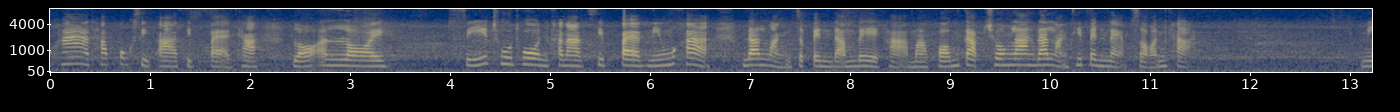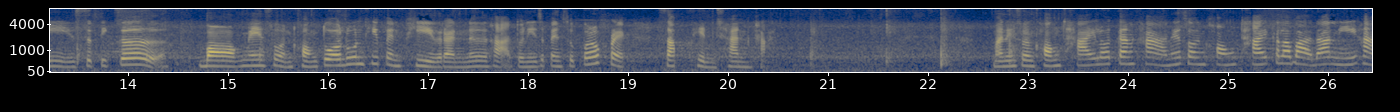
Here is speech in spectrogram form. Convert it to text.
265ทับ60 R18 ค่ะ ล้ออันลอยสีทูโทนขนาด 18 นิ้วค่ะ ด้านหลังจะเป็นดัมเบรกค่ะ มาพร้อมกับช่วงล่างด้านหลังที่เป็นแหนบซ้อนค่ะ มีสติกเกอร์ บอกในส่วนของตัวรุ่นที่เป็น P Runner ค่ะ ตัวนี้จะเป็น Super Flex Suspension ค่ะ มาในส่วนของท้ายรถกันค่ะ ในส่วนของท้ายกระบะด้านนี้ค่ะ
